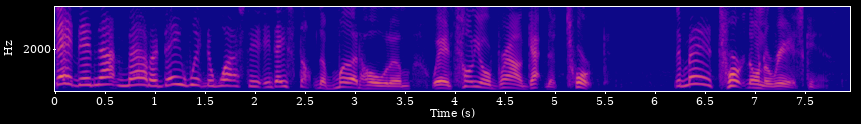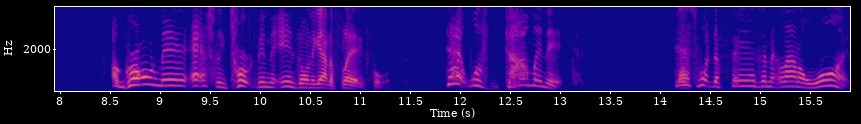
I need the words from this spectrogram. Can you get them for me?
That did not matter. They went to Washington and they stumped the mud hole them where Antonio Brown got the twerk. The man twerked on the Redskins. A grown man actually twerked in the end zone and got a flag for it. That was dominant. That's what the fans in Atlanta want.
